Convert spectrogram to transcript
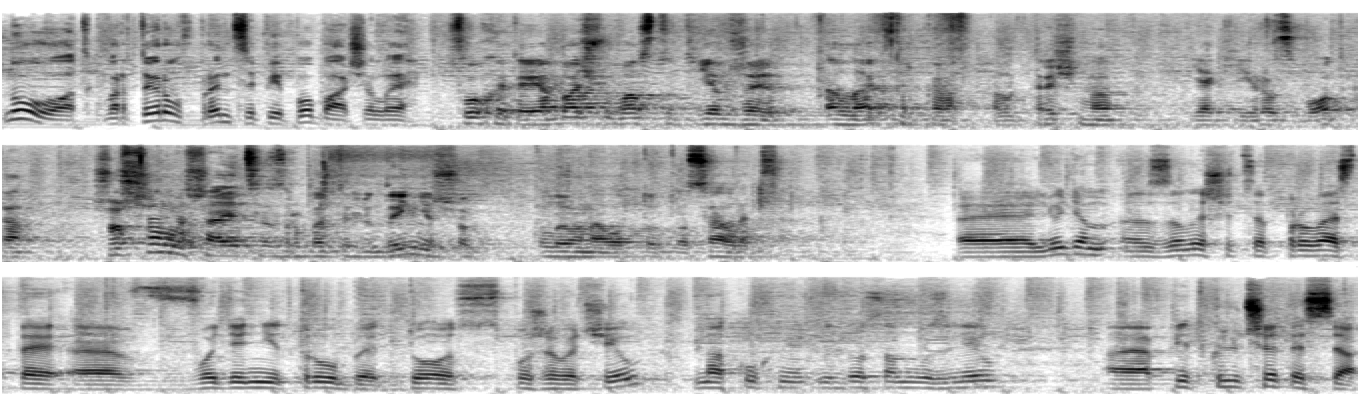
Ну от, квартиру в принципі побачили. Слухайте, я бачу, у вас тут є вже електрика, електрична, як і розводка. Що ще лишається зробити людині, щоб коли вона от тут оселиться? Е, Людям е, залишиться провести е, водяні труби до споживачів на кухню і до санвузлів, підключитися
